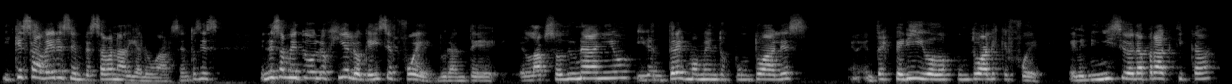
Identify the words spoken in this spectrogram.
y qué saberes empezaban a dialogarse. Entonces, en esa metodología lo que hice fue, durante el lapso de un año, ir en tres momentos puntuales, en, tres periodos puntuales, que fue el inicio de la práctica,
